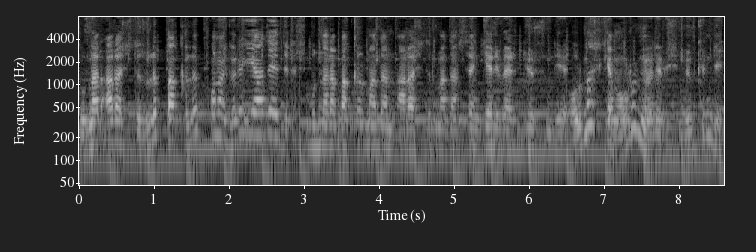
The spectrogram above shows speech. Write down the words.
Bunlar araştırılıp bakılıp ona göre iade edilir. Bunlara bakılmadan, araştırmadan sen geri ver diyorsun diye olmaz ki ama olur mu öyle bir şey? Mümkün değil.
